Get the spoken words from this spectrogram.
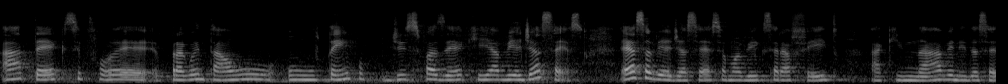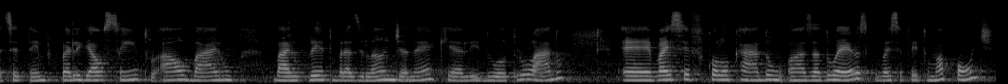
Até que se foi é, para aguentar o, o tempo de se fazer aqui a via de acesso. Essa via de acesso é uma via que será feita aqui na Avenida 7 de Setembro, que vai ligar o centro ao bairro bairro Preto, Brasilândia, né, que é ali do outro lado. É, vai ser colocado as aduelas, que vai ser feita uma ponte,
